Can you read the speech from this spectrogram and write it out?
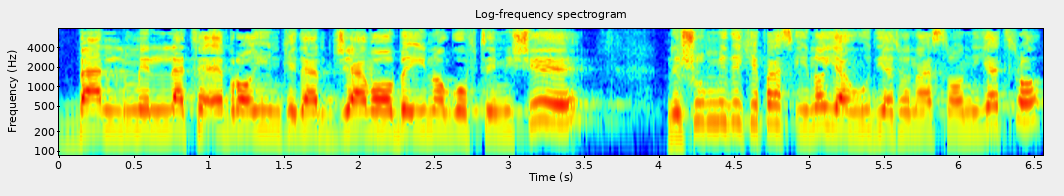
بل ملت ابراهیم که در جواب اینا گفته میشه نشون میده که پس اینا یهودیت و نصرانیت را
